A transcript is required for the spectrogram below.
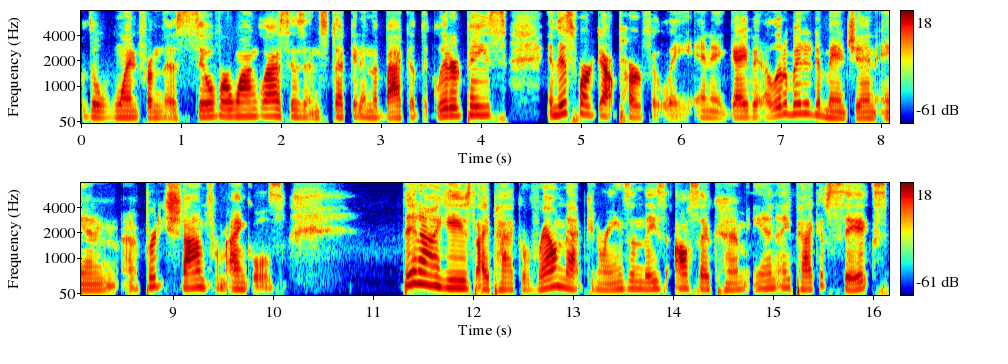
the one from the silver wine glasses and stuck it in the back of the glittered piece. And this worked out perfectly and it gave it a little bit of dimension and a pretty shine from angles. Then I used a pack of round napkin rings, and these also come in a pack of six.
